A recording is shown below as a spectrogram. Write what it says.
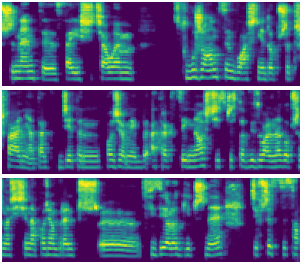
przynęty staje się ciałem służącym właśnie do przetrwania, tak, gdzie ten poziom jakby atrakcyjności z czysto wizualnego przenosi się na poziom wręcz y, fizjologiczny, gdzie wszyscy są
